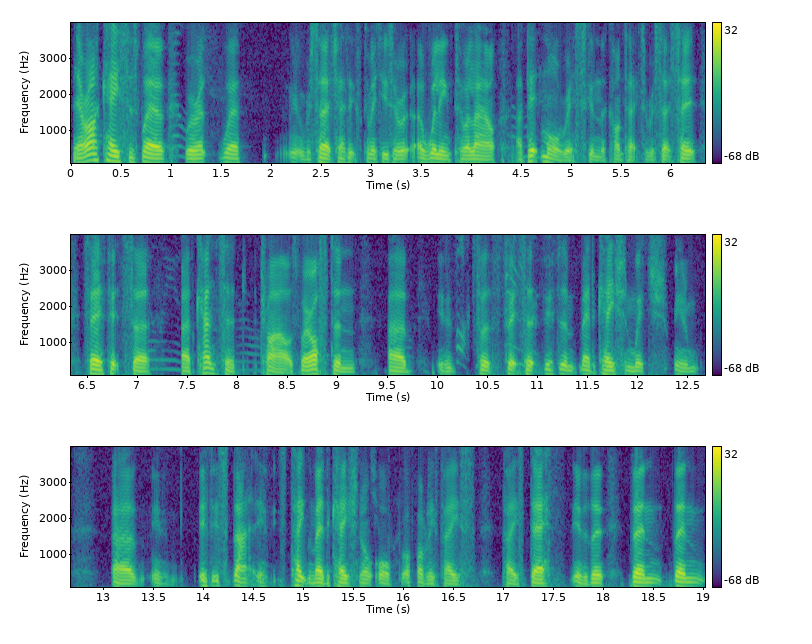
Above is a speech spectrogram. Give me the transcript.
there are cases where where where you know, research ethics committees are, are, willing to allow a bit more risk in the context of research. Say, say if it's uh, uh, cancer trials, where often uh, you know, for, for it's, a, if it's a medication which you know, uh, you know, if it's that, if it's take the medication or, or, or probably face face death, you know, the, then then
